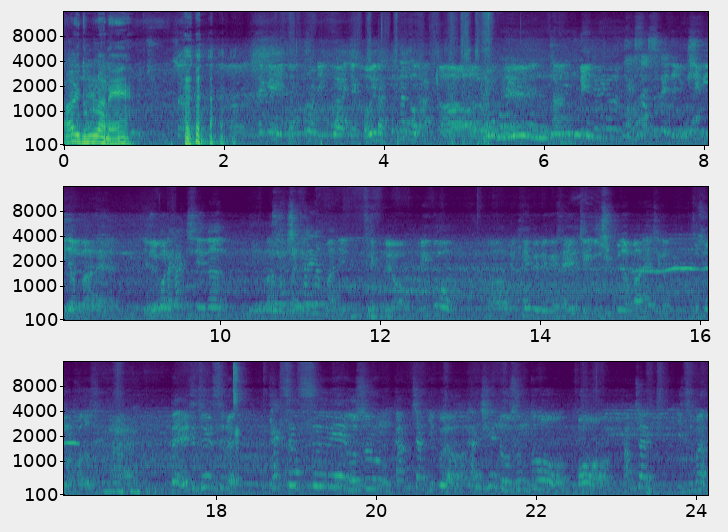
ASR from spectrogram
아이 눈물 나네. 세계에 있는 프로 리그가 이제 거의 다 끝난 것 같고요. 네. 자, 메이저리그는 텍사스가 이제 62년 만에, 일본의 하치는 38년 만이 됐고요. 그리고 리그에서 LG가 29년 만에 지금 우승을 거뒀습니다. 근데 LG 트윈스는 텍사스의 우승 깜짝이고요. 한신 우승도 뭐 깜짝이지만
